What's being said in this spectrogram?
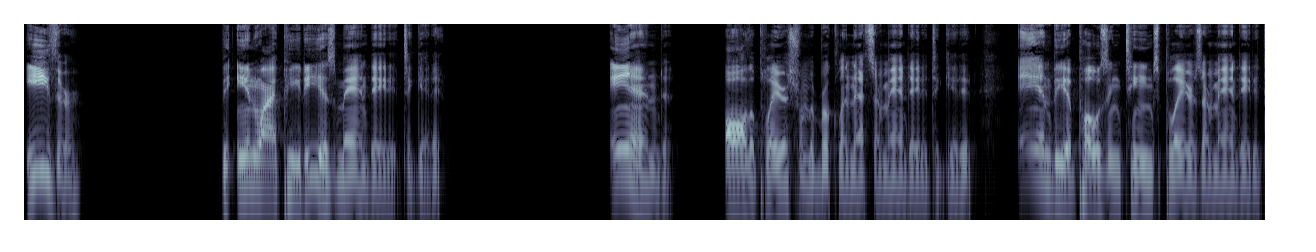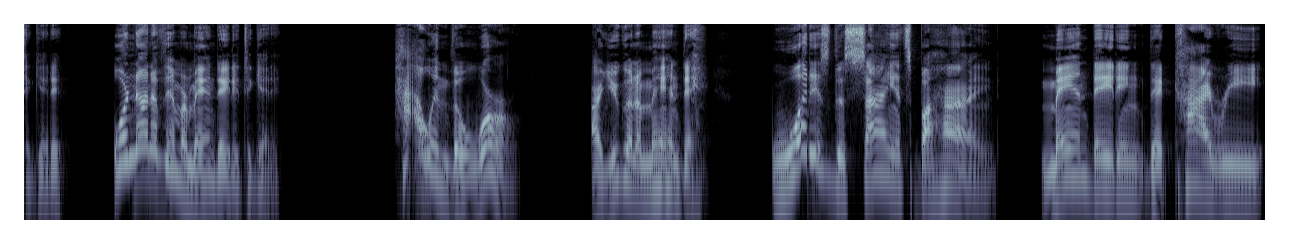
either the NYPD is mandated to get it, and all the players from the Brooklyn Nets are mandated to get it, and the opposing team's players are mandated to get it, or none of them are mandated to get it. How in the world are you going to mandate? What is the science behind mandating that Kyrie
